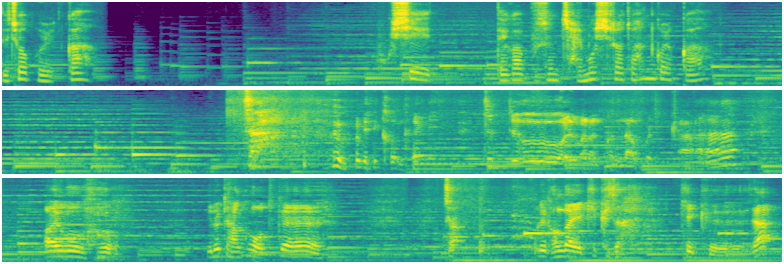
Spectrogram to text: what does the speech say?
늦어 보일까? 혹시 내가 무슨 잘못이라도 한 걸까? 자 우리 건강이 쭈쭈 얼마나 컸나 볼까? 아이고 이렇게 안 크면 어떡해? 자 우리 건강이 키 크자. 키 크자.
